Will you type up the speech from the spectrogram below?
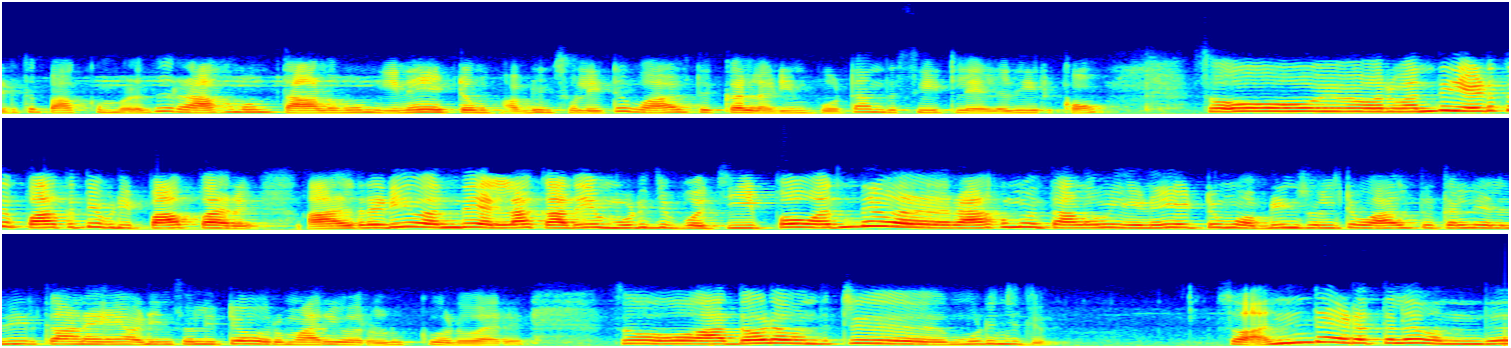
எடுத்து பார்க்கும் பொழுது ராகமும் தாளமும் இணையட்டும் அப்படின்னு சொல்லிட்டு வாழ்த்துக்கள் அப்படின்னு போட்டு அந்த சீட்டில் எழுதியிருக்கோம். ஸோ இவர் வந்து எடுத்து பார்த்துட்டு இப்படி பார்ப்பாரு. ஆல்ரெடி வந்து எல்லா கதையும் முடிஞ்சு போச்சு. இப்போ வந்து ராகமும் தாளமும் இணையட்டும் அப்படின்னு சொல்லிட்டு வாழ்த்துக்கள்னு எழுதியிருக்கானே அப்படின்னு சொல்லிட்டு ஒரு மாதிரி ஒரு லுக் விடுவார். ஸோ அதோட வந்துட்டு முடிஞ்சுது. ஸோ அந்த இடத்துல வந்து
